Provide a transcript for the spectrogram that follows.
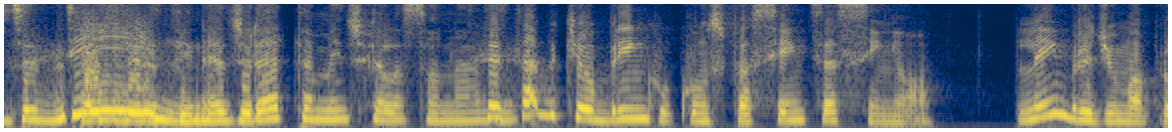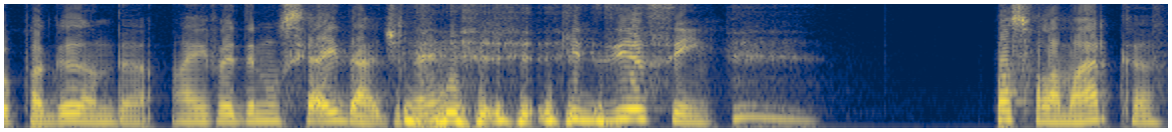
Assim, né? Diretamente relacionado. Você sabe que eu brinco com os pacientes assim, ó. Lembra de uma propaganda? Aí vai denunciar a idade, né? que dizia assim: Posso falar marca?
